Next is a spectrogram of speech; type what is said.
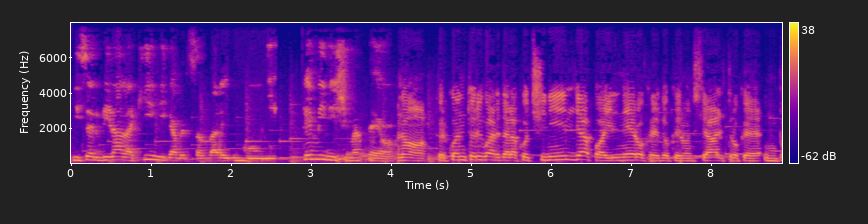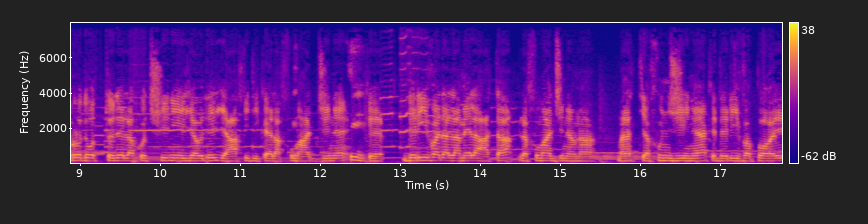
mi servirà la chimica per salvare i limoni. Che mi dici Matteo? No, per quanto riguarda la cocciniglia, poi il nero credo che non sia altro che un prodotto della cocciniglia o degli afidi che è la fumaggine sì. che deriva dalla melata. La fumaggine è una malattia funginea che deriva poi,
